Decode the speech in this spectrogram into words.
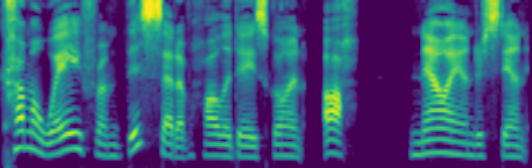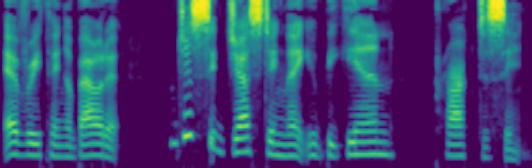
come away from this set of holidays going, ah, now I understand everything about it. I'm just suggesting that you begin practicing.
